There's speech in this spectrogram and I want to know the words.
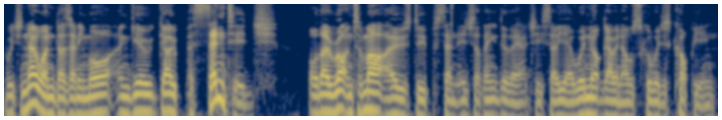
which no one does anymore, and go, go percentage? Although Rotten Tomatoes do percentage, I think, do they actually? So yeah, we're not going old school. We're just copying.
